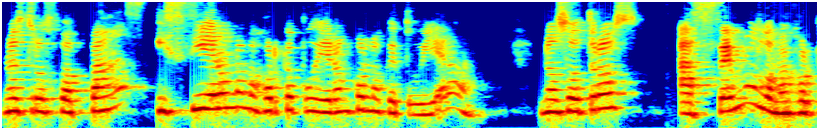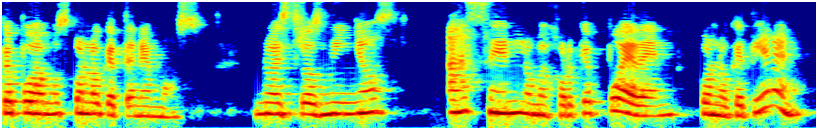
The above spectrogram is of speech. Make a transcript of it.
Nuestros papás hicieron lo mejor que pudieron con lo que tuvieron. Nosotros hacemos lo mejor que podemos con lo que tenemos. Nuestros niños hacen lo mejor que pueden con lo que tienen,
